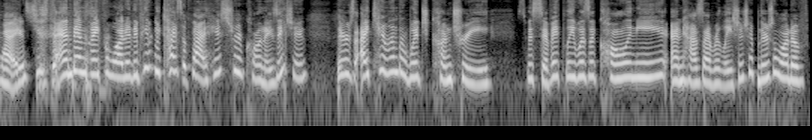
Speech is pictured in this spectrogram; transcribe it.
yeah, it's just and then like a lot of the people because of that history of colonization, there's I can't remember which country specifically was a colony and has that relationship. There's a lot of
